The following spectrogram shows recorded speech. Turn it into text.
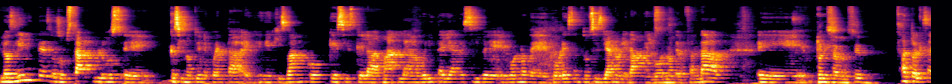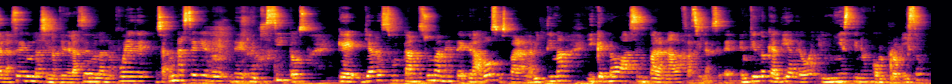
Los límites, los obstáculos, eh, que si no tiene cuenta en, en, X banco, que si es que la, la abuelita ya recibe el bono de pobreza, entonces ya no le dan el bono de orfandad. Eh, actualizar la cédula. Actualizar la cédula, si no tiene la cédula no puede. O sea, una serie de, de requisitos que ya resultan sumamente gradosos para la víctima y que no hacen para nada fácil acceder. Entiendo que al día de hoy el MIES tiene un compromiso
